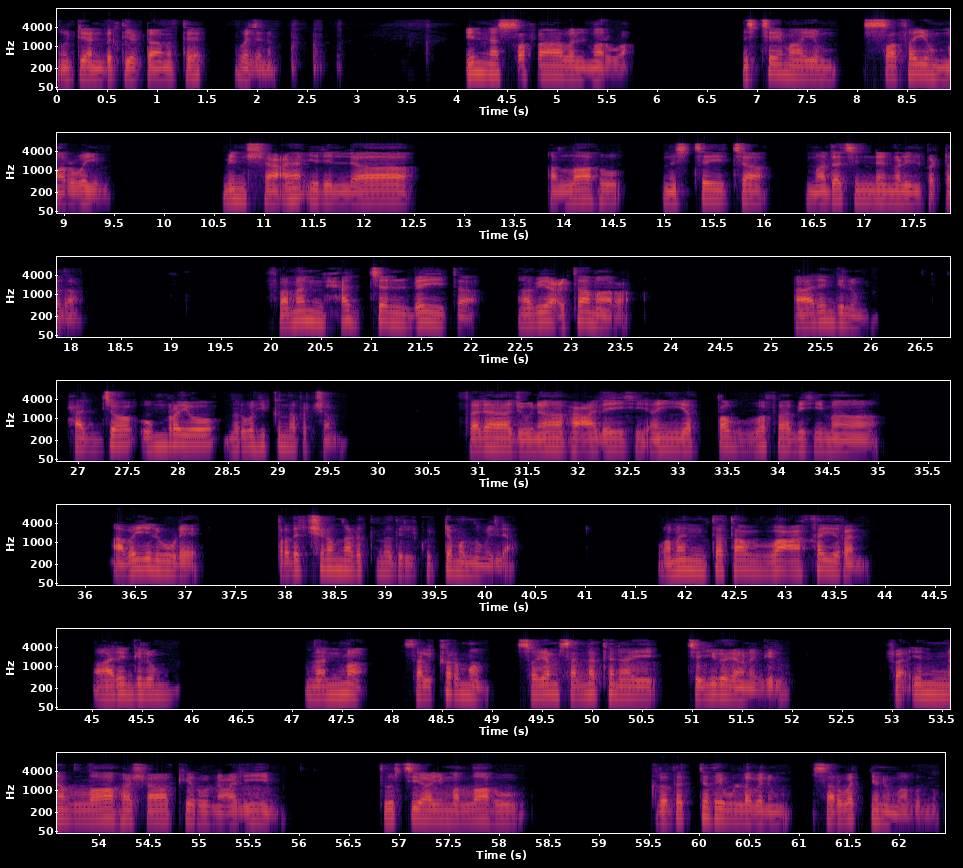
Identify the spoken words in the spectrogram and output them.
നൂറ്റി അൻപത്തി എട്ടാമത്തെ വചനം വൽ മർവ. നിശ്ചയമായും സഫയും മർവയും മിൻ ഷാഇരില്ലാ അള്ളാഹു നിശ്ചയിച്ച മതചിഹ്നങ്ങളിൽ പെട്ടതാണ്. ഫമൻ ഹജ്ജൽ ബൈത അവിഅ്തമറ ആരെങ്കിലും ഹജ്ജോ ഉംറയോ നിർവഹിക്കുന്ന പക്ഷം فلا جناح عليه أن يطوف بهما അവയിലൂടെ പ്രദക്ഷിണം നടത്തുന്നതിൽ കുറ്റമൊന്നുമില്ല വമൻ തതവ്വഅ ഖൈറൻ ആരെങ്കിലും നന്മ സൽക്കർമ്മം സ്വയം സന്നദ്ധനായി ചെയ്യുകയാണെങ്കിൽ فإن الله شاكر عليم തീർച്ചയായും അല്ലാഹു കൃതജ്ഞതയുള്ളവനും സർവജ്ഞനുമാകുന്നു.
